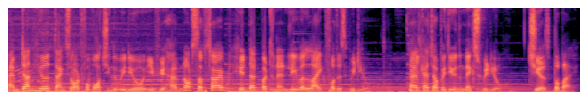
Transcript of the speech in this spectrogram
I'm done here. Thanks a lot for watching the video. If you have not subscribed, hit that button and leave a like for this video. I'll catch up with you in the next video. Cheers. Bye bye.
